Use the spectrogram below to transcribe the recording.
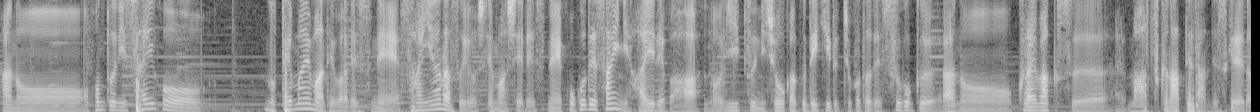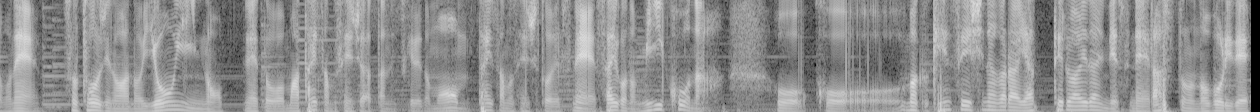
あのー、本当に最後の手前まではですね、3位争いをしてましてですね、ここで3位に入れば、あの E2 に昇格できるということですごく、あのクライマックス、まあ、熱くなってたんですけれどもね、その当時のあの4位の、えっ、と、まあ、タイサム選手だったんですけれども、タイサム選手とですね、最後の右コーナー、をこううまく牽制しながらやってる間にですねラストの上りで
